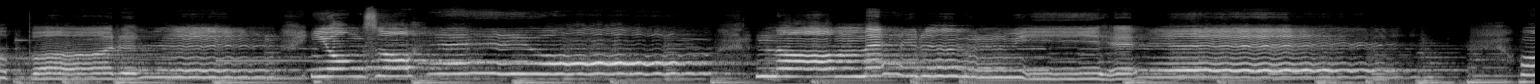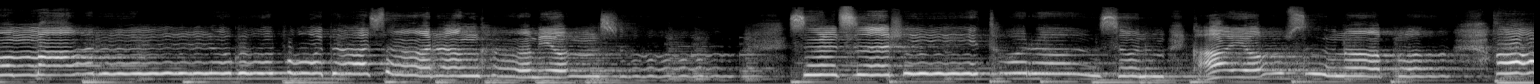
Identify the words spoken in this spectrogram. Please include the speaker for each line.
Speaker 1: 아빠를 용서해요. 남매를 위해. 엄마를 누구보다 사랑하면서 Serseri toran sonum kayopsun apa. Ah.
